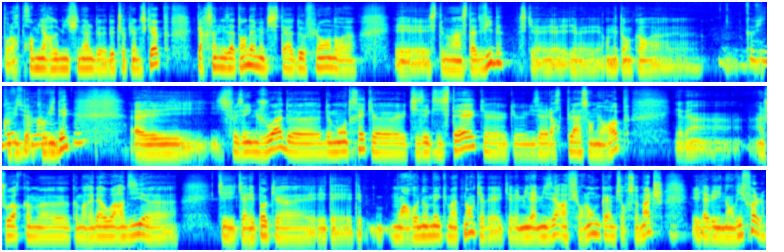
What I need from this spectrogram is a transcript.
pour leur première demi-finale de, Champions Cup. Personne ne les attendait, même si c'était à deux Flandres et c'était dans un stade vide, parce qu'on était encore euh, Covidé. Covidé. Mmh. Euh, ils, se faisaient une joie de, montrer qu'ils existaient, qu'ils avaient leur place en Europe. Il y avait un, un joueur comme, euh, comme Reda Wardi, euh, qui, à l'époque euh, était, moins renommé que maintenant, qui avait, qui avait mis la misère à Furlong quand même sur ce match, et il avait une envie folle.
